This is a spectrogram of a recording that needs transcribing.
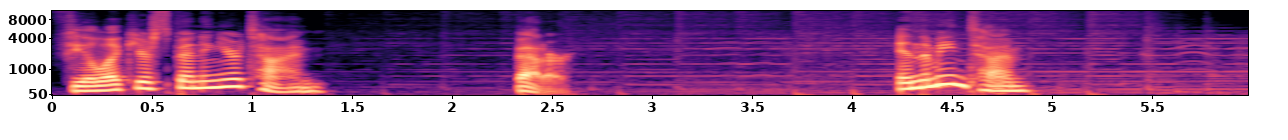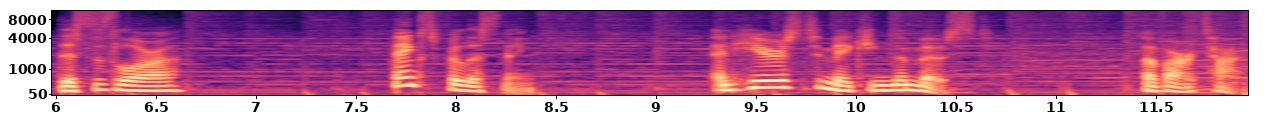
feel like you're spending your time better. In the meantime, this is Laura. Thanks for listening. And here's to making the most of our time.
